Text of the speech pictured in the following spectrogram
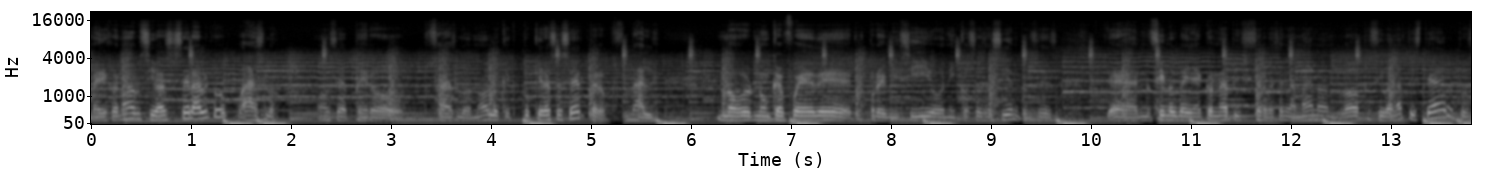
me dijo, no, si vas a hacer algo, hazlo. O sea, pero pues, hazlo, ¿no? Lo que tú quieras hacer, pero pues dale. No, nunca fue de prohibitivo ni cosas así, entonces eh, si nos veía con una pinche cerveza en la mano, no, pues si van a pistear, pues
